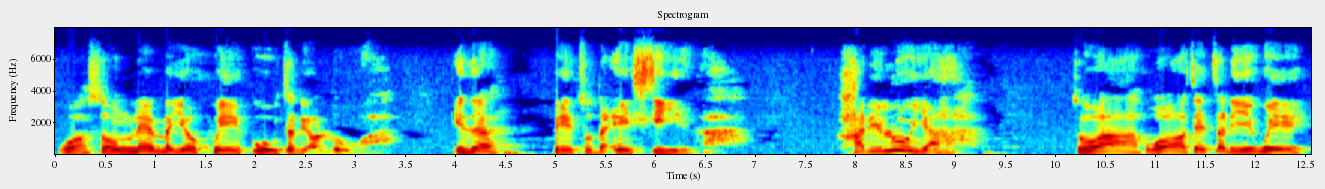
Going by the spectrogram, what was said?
我从来没有悔过这条路啊，一直被主的爱吸引啊！哈利路亚！主啊，我在这里为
